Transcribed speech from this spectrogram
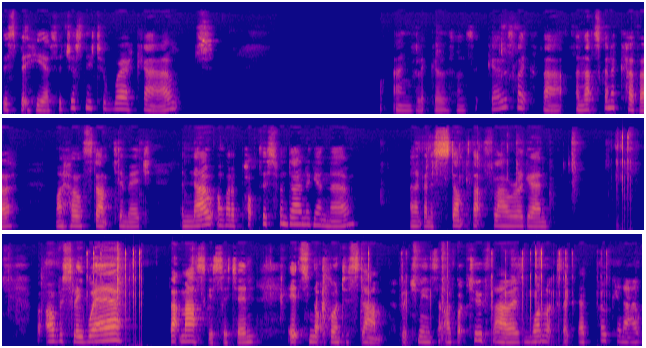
this bit here. So just need to work out what angle it goes on. So it goes like that, and that's going to cover my whole stamped image. And now I'm going to pop this one down again now, and I'm going to stamp that flower again. But obviously where that mask is sitting, it's not going to stamp which means that I've got two flowers and one looks like they're poking out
